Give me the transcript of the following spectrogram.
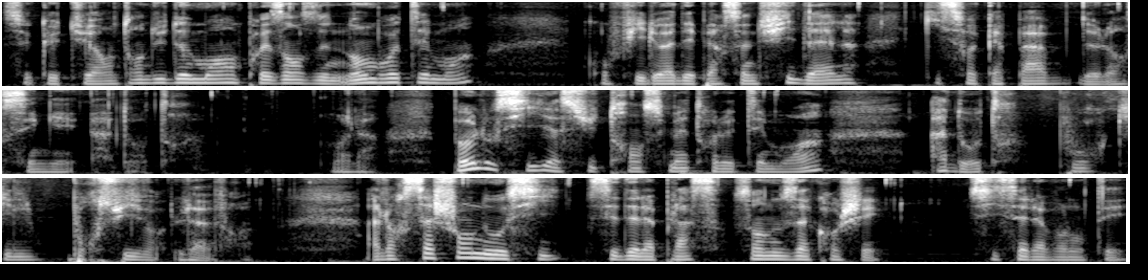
Ce que tu as entendu de moi en présence de nombreux témoins, confie-le à des personnes fidèles qui soient capables de l'enseigner à d'autres. Voilà. Paul aussi a su transmettre le témoin à d'autres pour qu'ils poursuivent l'œuvre. Alors sachons nous aussi céder la place sans nous accrocher, si c'est la volonté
